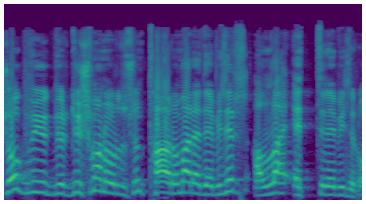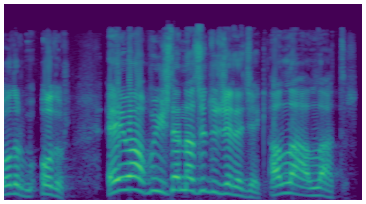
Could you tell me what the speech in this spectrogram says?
çok büyük bir düşman ordusunu tarumar edebilir, Allah ettirebilir. Olur mu? Olur. Eyvah bu işler nasıl düzelecek? Allah Allah'tır.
